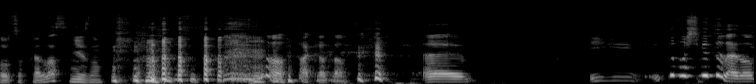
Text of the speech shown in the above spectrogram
Lords of Hellas? Nie znam. No, taka tam. E, i, I to właściwie tyle. No.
